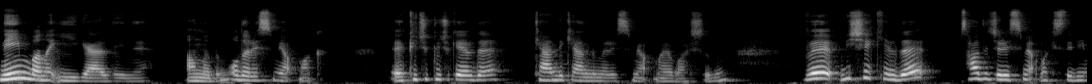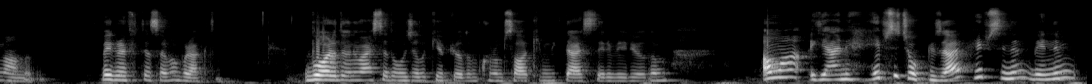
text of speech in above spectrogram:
Neyin bana iyi geldiğini anladım. O da resim yapmak. Ee, küçük küçük evde kendi kendime resim yapmaya başladım. Ve bir şekilde sadece resim yapmak istediğimi anladım. Ve grafik tasarımı bıraktım. Bu arada üniversitede hocalık yapıyordum. Kurumsal kimlik dersleri veriyordum. Ama yani hepsi çok güzel. Hepsinin benim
